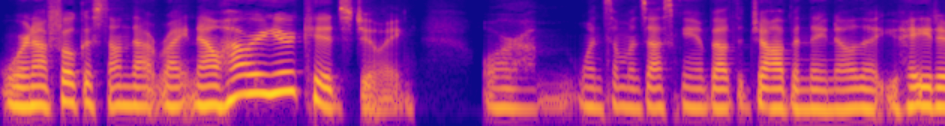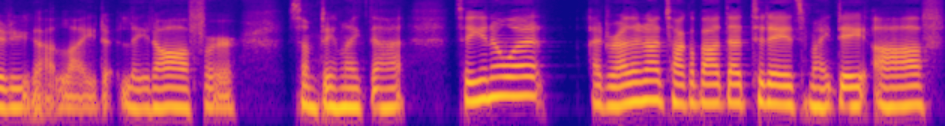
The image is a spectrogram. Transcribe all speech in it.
We're not focused on that right now. How are your kids doing? Or um, when someone's asking about the job and they know that you hate it or you got laid, laid off or something like that, say, you know what? I'd rather not talk about that today. It's my day off.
